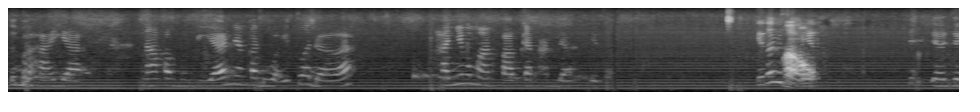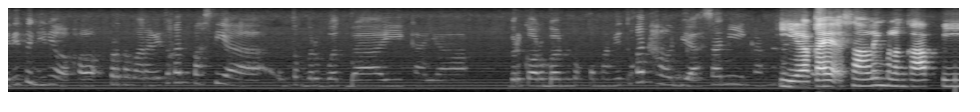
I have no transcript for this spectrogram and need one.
itu bahaya nah kemudian yang kedua itu adalah hanya memanfaatkan anda gitu kita bisa Wow. lihat ya jadi tuh gini loh kalau pertemanan itu kan pasti ya untuk berbuat baik kayak berkorban untuk teman itu kan hal biasa nih karena kan iya kita- kayak saling melengkapi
